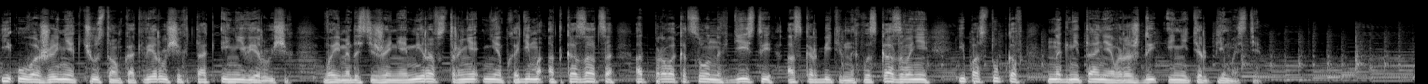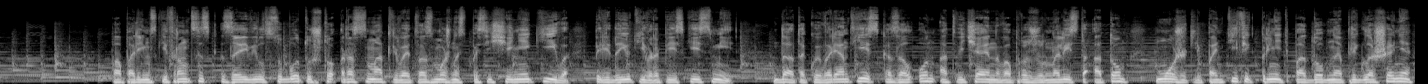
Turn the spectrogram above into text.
и уважения к чувствам как верующих, так и неверующих. Во имя достижения мира в стране необходимо отказаться от провокационных действий, оскорбительных высказываний и поступков нагнетания вражды и нетерпимости. Папа Римский Франциск заявил в субботу, что рассматривает возможность посещения Киева, передают европейские СМИ. «Да, такой вариант есть», — сказал он, отвечая на вопрос журналиста о том, может ли понтифик принять подобное приглашение,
